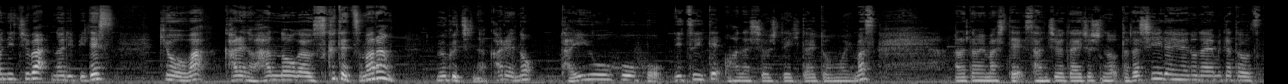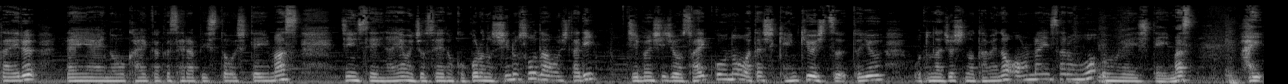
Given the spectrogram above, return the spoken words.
こんにちはのりぴです。今日は彼の反応が薄くてつまらん。無口な彼の対応方法についてお話をしていきたいと思います。改めまして30代女子の正しい恋愛の悩み方を伝える恋愛の改革セラピストをしています。人生に悩む女性の心の進路相談をしたり自分史上最高の私研究室という大人女子のためのオンラインサロンを運営しています。はい。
